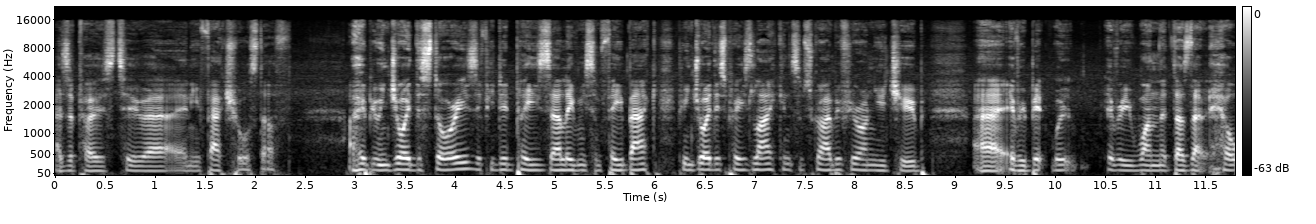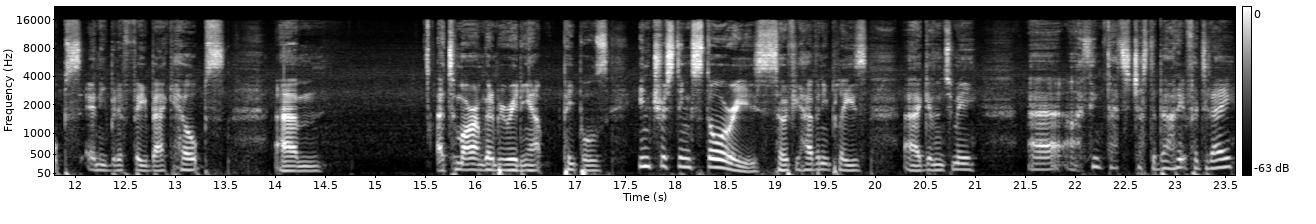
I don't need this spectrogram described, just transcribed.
as opposed to uh, any factual stuff. I hope you enjoyed the stories. If you did, please uh, leave me some feedback. If you enjoyed this, please like and subscribe if you're on YouTube. Uh, every bit, every one that does that helps. Any bit of feedback helps. Um, uh, tomorrow, I'm going to be reading out people's interesting stories. So if you have any, please uh, give them to me. Uh, I think that's just about it for today.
